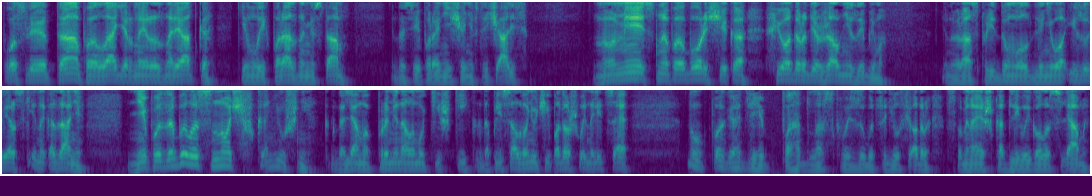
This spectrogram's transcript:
После этапа лагерная разнарядка кинула их по разным местам, и до сей поры они еще не встречались. Но месть на поборщика Федор держал незыблемо. Иной раз придумывал для него изуверские наказания — не позабылась ночь в конюшне, когда ляма проминал ему кишки, когда плясал вонючей подошвой на лице. «Ну, погоди, падла!» — сквозь зубы цедил Федор, вспоминая шкодливый голос лямы,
